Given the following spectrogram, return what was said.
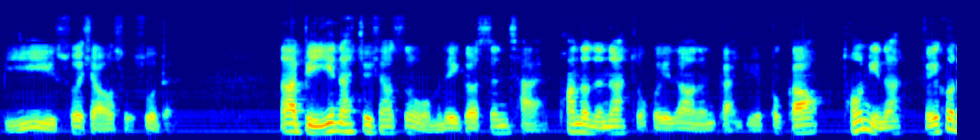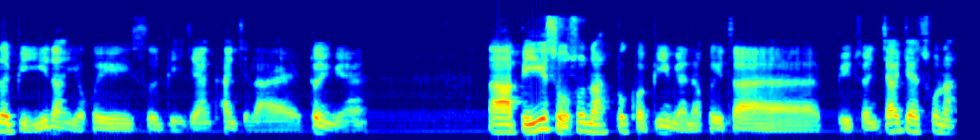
鼻翼缩小手术等。那鼻翼呢，就像是我们的一个身材，胖的人呢，总会让人感觉不高，同理呢，肥厚的鼻翼呢，也会使鼻尖看起来钝圆。那鼻翼手术呢，不可避免的会在鼻唇交界处呢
